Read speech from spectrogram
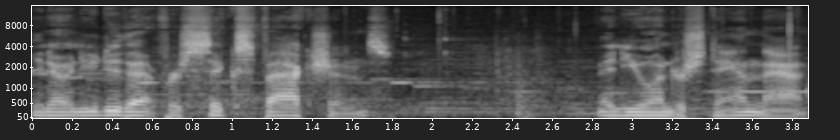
You know, and you do that for six factions, and you understand that.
